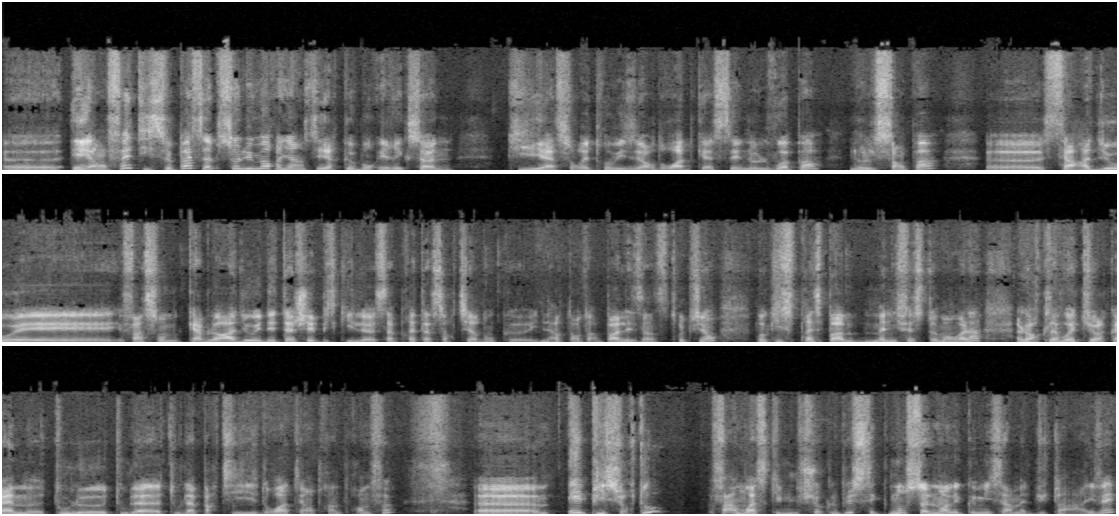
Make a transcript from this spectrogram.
Euh, et en fait, il se passe absolument rien. C'est-à-dire que bon, Ericsson, qui a son rétroviseur droit cassé, ne le voit pas, ne le sent pas. Euh, sa radio est, enfin son câble radio est détaché puisqu'il euh, s'apprête à sortir, donc euh, il n'entend pas les instructions, donc il se presse pas manifestement, voilà. Alors que la voiture, quand même, tout le, tout la, toute la partie droite est en train de prendre feu. Et puis surtout, enfin moi, ce qui me choque le plus, c'est que non seulement les commissaires mettent du temps à arriver,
